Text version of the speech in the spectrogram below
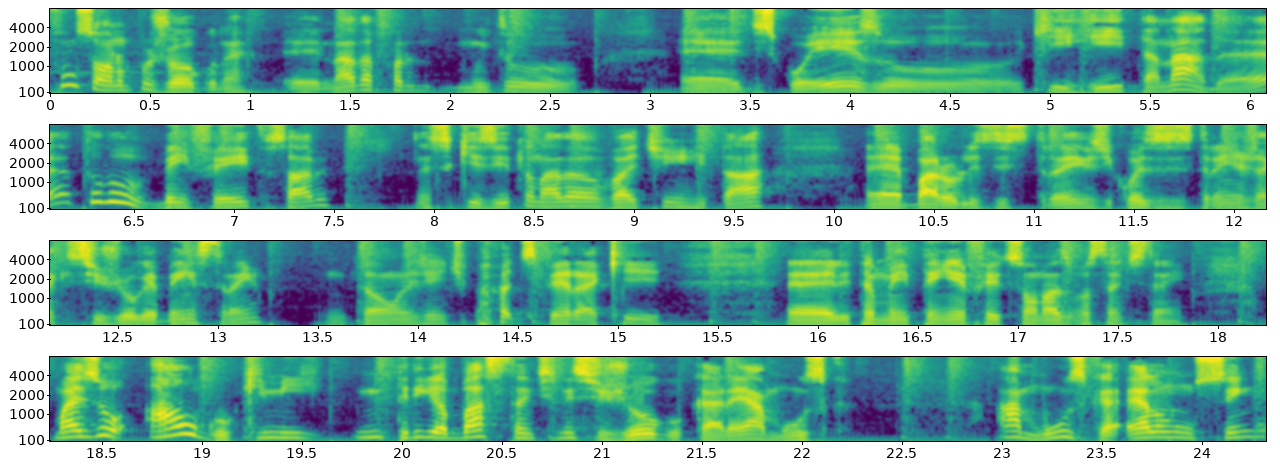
funcionam pro jogo, né? É, nada fora muito é, descoeso, que irrita, nada. É tudo bem feito, sabe? Nesse quesito nada vai te irritar. É, barulhos estranhos, de coisas estranhas, já que esse jogo é bem estranho. Então a gente pode esperar que é, ele também tenha efeitos sonoros bastante estranhos. Mas o, algo que me intriga bastante nesse jogo, cara, é a música. A música, ela não segue,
